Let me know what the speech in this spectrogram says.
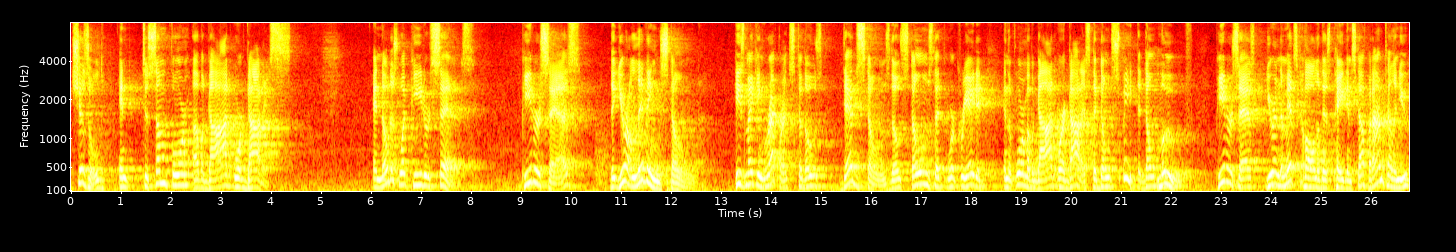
chiseled, into some form of a god or goddess. And notice what Peter says. Peter says that you're a living stone. He's making reference to those dead stones, those stones that were created in the form of a god or a goddess that don't speak, that don't move. Peter says, You're in the midst of all of this pagan stuff, but I'm telling you,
